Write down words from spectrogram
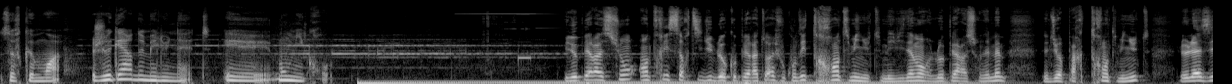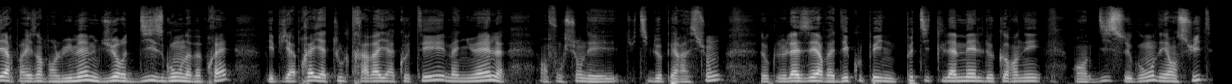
Sauf que moi, je garde mes lunettes et mon micro. Une opération entrée-sortie du bloc opératoire, il faut compter 30 minutes. Mais évidemment, l'opération elle-même ne dure pas 30 minutes. Le laser, par exemple, en lui-même, dure 10 secondes à peu près. Et puis après, il y a tout le travail à côté, manuel, en fonction du type d'opération. Donc le laser va découper une petite lamelle de cornée en 10 secondes. Et ensuite,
